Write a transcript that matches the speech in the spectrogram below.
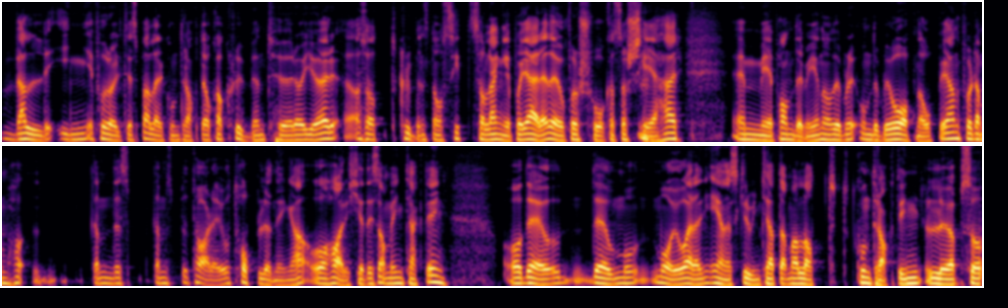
veldig inn i forhold til spillerkontrakter og hva klubben tør å gjøre. Altså At klubben nå sitter så lenge på gjerdet, det er jo for å se hva som skjer mm. her eh, med pandemien, og det om det blir åpna opp igjen. For de, de, de betaler jo topplønninger og har ikke de samme inntektene. Og det, jo, det må, må, jo være den eneste grunnen til at de har latt kontrakten løpe så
